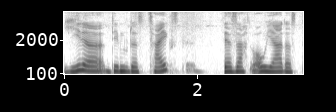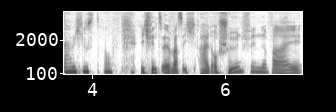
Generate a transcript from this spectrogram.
jeder, dem du das zeigst, der sagt, oh ja, das, da habe ich Lust drauf. Ich finde, äh, was ich halt auch schön finde bei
